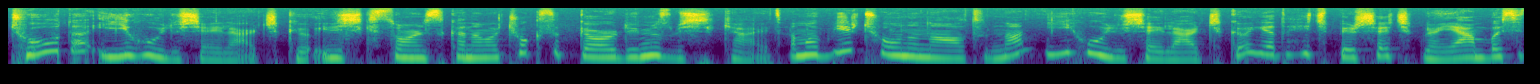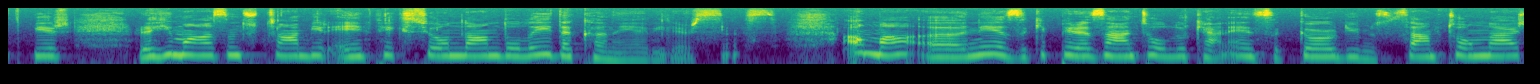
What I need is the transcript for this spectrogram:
Çoğu da iyi huylu şeyler çıkıyor. İlişki sonrası kanama çok sık gördüğümüz bir şikayet. Ama birçoğunun altından iyi huylu şeyler çıkıyor ya da hiçbir şey çıkmıyor. Yani basit bir rahim ağzını tutan bir enfeksiyondan dolayı da kanayabilirsiniz. Ama e, ne yazık ki prezente olurken en sık gördüğümüz semptomlar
